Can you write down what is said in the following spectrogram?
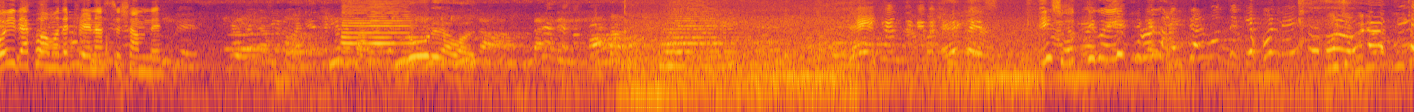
ওই দেখো আমাদের ট্রেন আসছে সামনে। এই সত্যি গো এই পুরো লাইটটার মধ্যে কি হলে তুলছো ভিডিওটা তুলছো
